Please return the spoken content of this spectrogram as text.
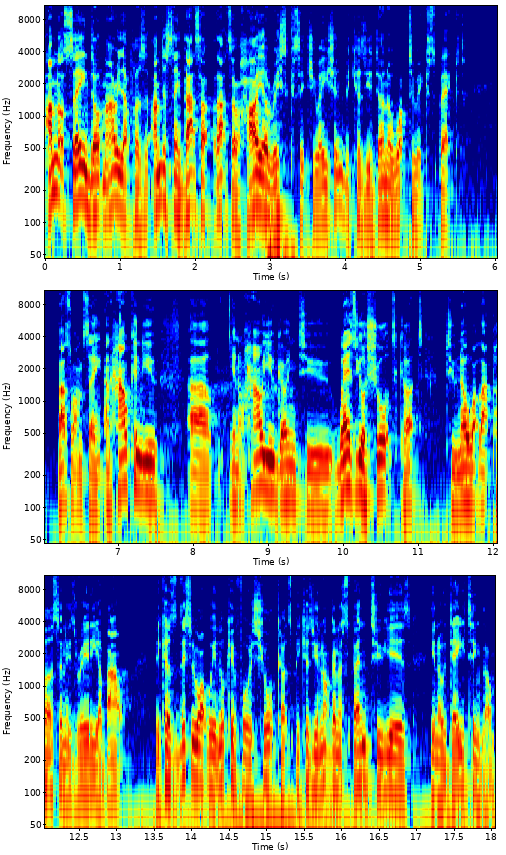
I'm not saying don't marry that person. I'm just saying that's a that's a higher risk situation because you don't know what to expect. That's what I'm saying. And how can you, uh, you know, how are you going to? Where's your shortcut to know what that person is really about? Because this is what we're looking for is shortcuts. Because you're not going to spend two years, you know, dating them.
